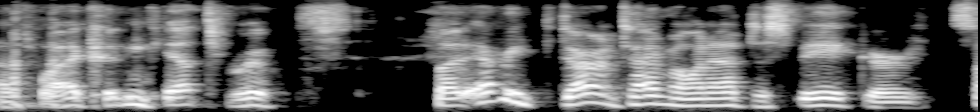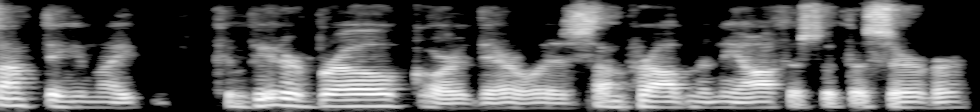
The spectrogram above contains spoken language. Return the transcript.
that's why I couldn't get through. But every darn time I went out to speak or something, my computer broke or there was some problem in the office with the server.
